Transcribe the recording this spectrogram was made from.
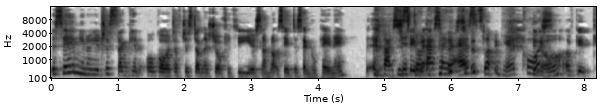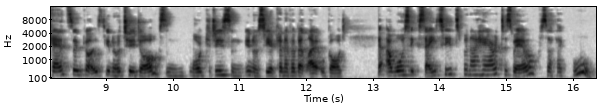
The same, you know, you're just thinking, oh God, I've just done this job for three years and I've not saved a single penny. That's The just same that's how it it's just like, yeah, of course. You know, I've got kids and got, you know, two dogs and mortgages and, you know, so you're kind of a bit like, oh God. But I was excited when I heard as well because I think, oh,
